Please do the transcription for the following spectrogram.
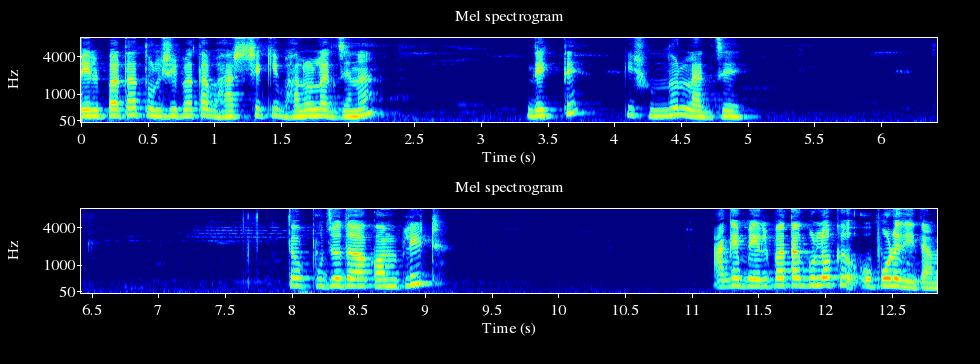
বেলপাতা, তুলসী পাতা ভাসছে, কি ভালো লাগছে না? দেখতে? কি সুন্দর লাগছে। তো পুজো দেওয়া কমপ্লিট আগে বেলপাতাগুলোকে ওপরে দিতাম।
